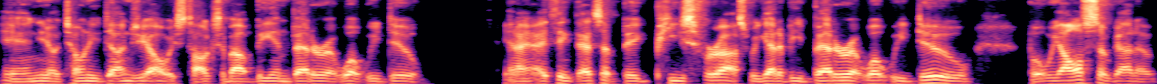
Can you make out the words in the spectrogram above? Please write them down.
And, you know, Tony Dungy always talks about being better at what we do. And I, I think that's a big piece for us. We got to be better at what we do, but we also got to,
